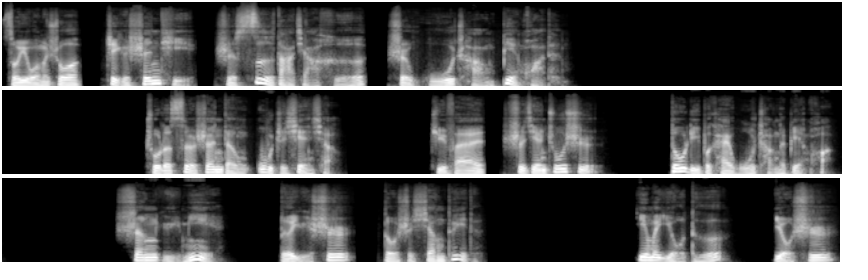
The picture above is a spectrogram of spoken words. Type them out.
所以我们说这个身体是四大假合，是无常变化的。除了色身等物质现象，举凡世间诸事，都离不开无常的变化。生与灭，得与失，都是相对的。因为有得有失，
